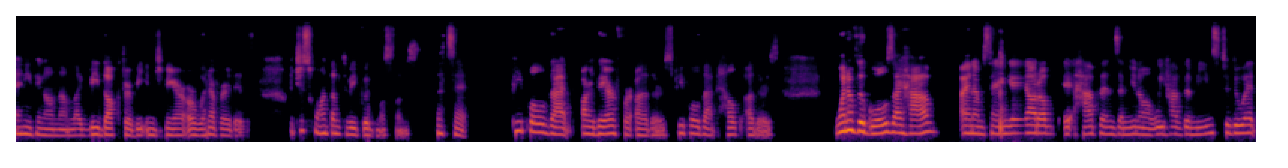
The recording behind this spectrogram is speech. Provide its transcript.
anything on them, like be doctor, be engineer, or whatever it is. I just want them to be good Muslims. That's it. People that are there for others, people that help others. One of the goals I have, and I'm saying, yeah, Rab, it happens, and you know, we have the means to do it,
